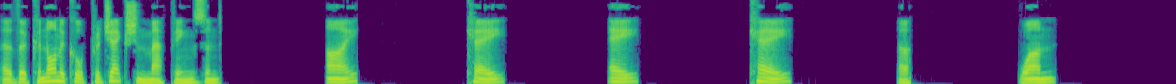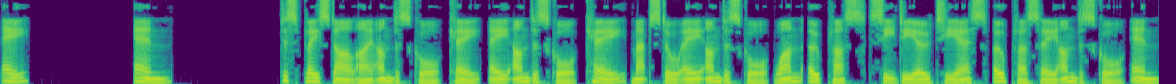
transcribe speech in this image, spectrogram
are the canonical projection mappings and i k a k a one a n Display style i underscore k a underscore k maps to a underscore one o plus c dots o plus a underscore n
